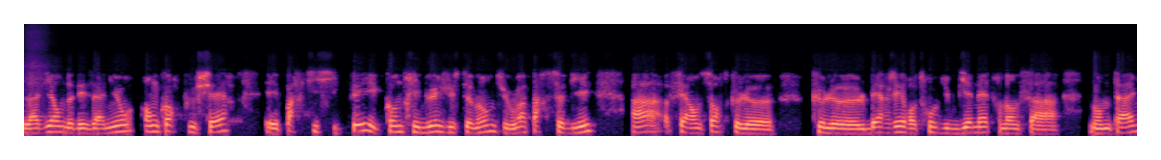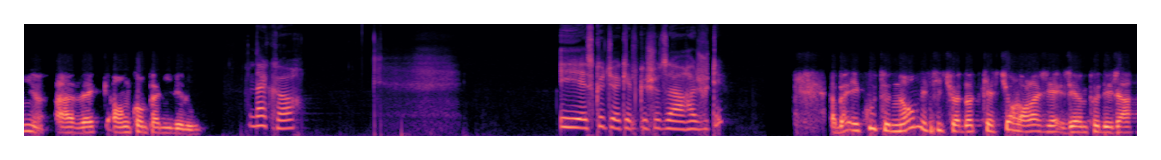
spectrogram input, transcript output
la viande des agneaux encore plus cher et participer et contribuer justement, tu vois, par ce biais à faire en sorte que le que le, le berger retrouve du bien-être dans sa montagne avec en compagnie des loups. D'accord. Et est-ce que tu as quelque chose à rajouter? Ah ben, écoute, non, mais si tu as d'autres questions, alors là, j'ai un peu déjà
